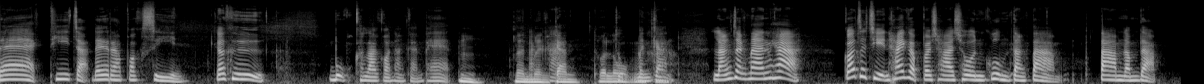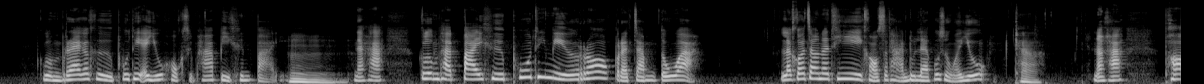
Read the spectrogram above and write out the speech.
แรกที่จะได้รับวัคซีนก็คือบุคลากรทางการแพทย์อืมเหมือนนะคะเหมือนกันทั่วโลถูกกเหมือนกันะคะหลังจากนั้นค่ะ ก็จะฉีดให้กับประชาชนกลุ่มต่างๆ ตามลำดับ กลุ่มแรกก็คือผู้ที่อายุ 65 ปีขึ้นไปอืมนะคะ กลุ่มถัดไปคือผู้ที่มีโรคประจำตัว แล้วก็เจ้าหน้าที่ของสถานดูแลผู้สูงอายุค่ะนะคะ พอ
